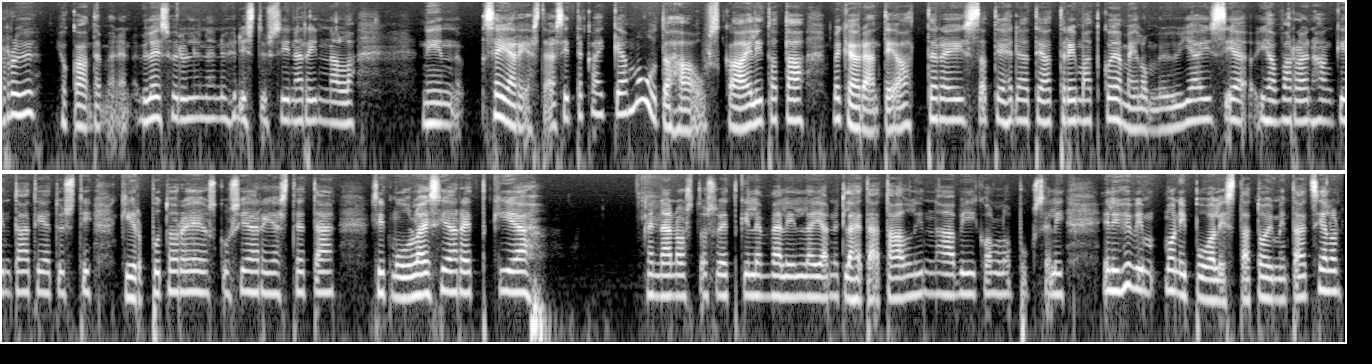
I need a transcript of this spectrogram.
ry, joka on tämmöinen yleishyödyllinen yhdistys siinä rinnalla, niin se järjestää sitten kaikkea muuta hauskaa. Eli tota, me käydään teattereissa, tehdään teatterimatkoja, meillä on myyjäisiä, ihan varainhankintaa tietysti, kirpputoreja joskus järjestetään, sitten muunlaisia retkiä, mennään ostosretkille välillä ja nyt lähdetään Tallinnaa viikonlopuksi. Eli, eli hyvin monipuolista toimintaa. että siellä on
